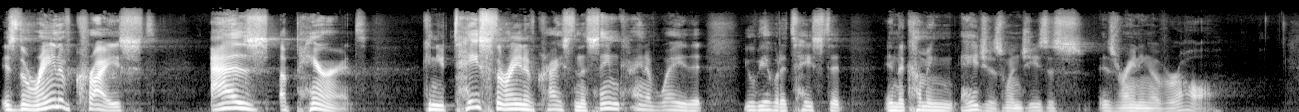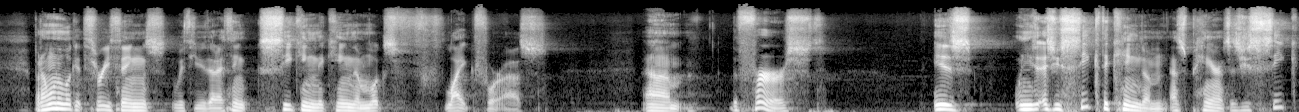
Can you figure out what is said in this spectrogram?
Is the reign of Christ as a parent, can you taste the reign of Christ in the same kind of way that you'll be able to taste it in the coming ages when Jesus is reigning over all? But I want to look at three things with you that I think seeking the kingdom looks like for us. Um, the first is when you, as you seek the kingdom as parents, as you seek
